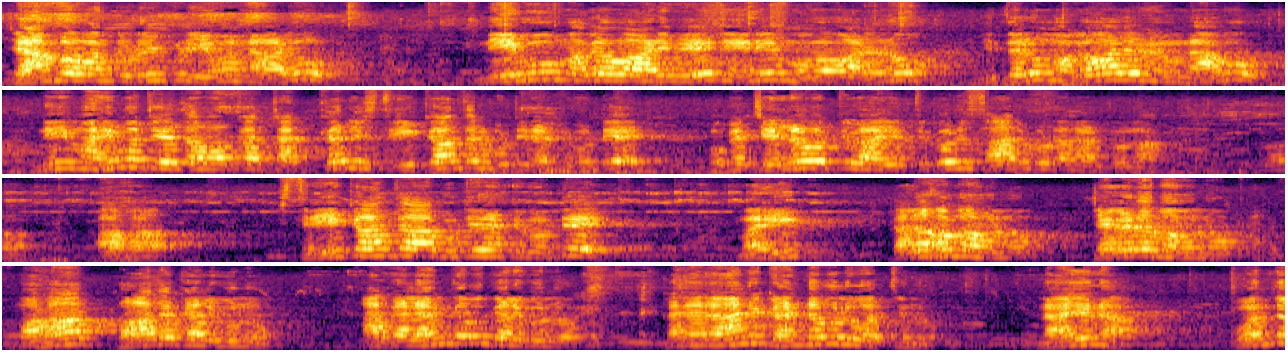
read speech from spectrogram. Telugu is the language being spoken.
జాంబవంతుడు ఇప్పుడు ఏమన్నాడు? నీవు మగవాడివే నేనే మగవాడను. ఇద్దరు మగవాళ్ళమే ఉన్నాము నీ మహిమ చేత ఒక చక్కని శ్రీకాంతని పుట్టినట్టుకుంటే ఒక చెల్లవట్టుగా ఎత్తుకొని సాదుకున్నాను అంటున్నా. ఆహా. శ్రీకాంత పుట్టినట్టుకుంటే మరి కలహమవును జగడమవును మహా బాధ కలుగును ఆ కలంకము కలుగును కనరాని గండములు వచ్చును. నాయన వంద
